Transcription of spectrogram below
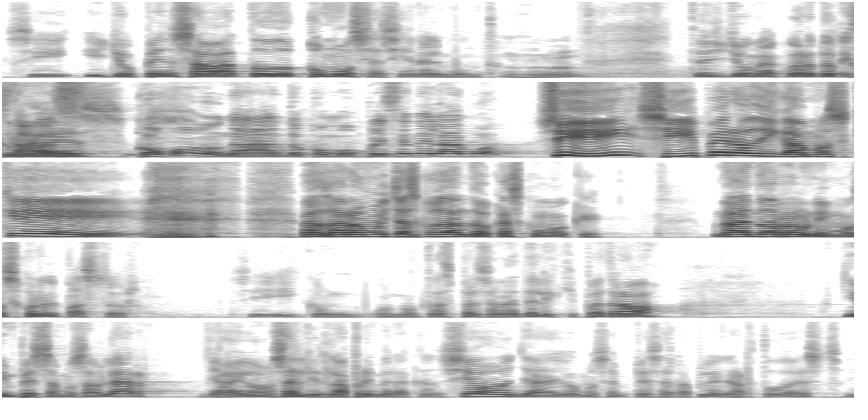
¿sí? Y yo pensaba todo como se hacía en el mundo. Entonces yo me acuerdo que una vez... ¿Cómo? ¿Nadando como pez en el agua? Sí, sí, pero digamos que pasaron muchas cosas locas como que una vez nos reunimos con el pastor ¿sí? y con, con otras personas del equipo de trabajo y empezamos a hablar. Ya íbamos a salir la primera canción, ya íbamos a empezar a plenar todo esto.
